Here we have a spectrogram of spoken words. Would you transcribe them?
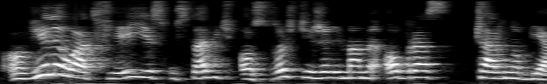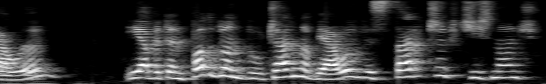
O wiele łatwiej jest ustawić ostrość, jeżeli mamy obraz czarno-biały. I aby ten podgląd był czarno-biały, wystarczy wcisnąć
